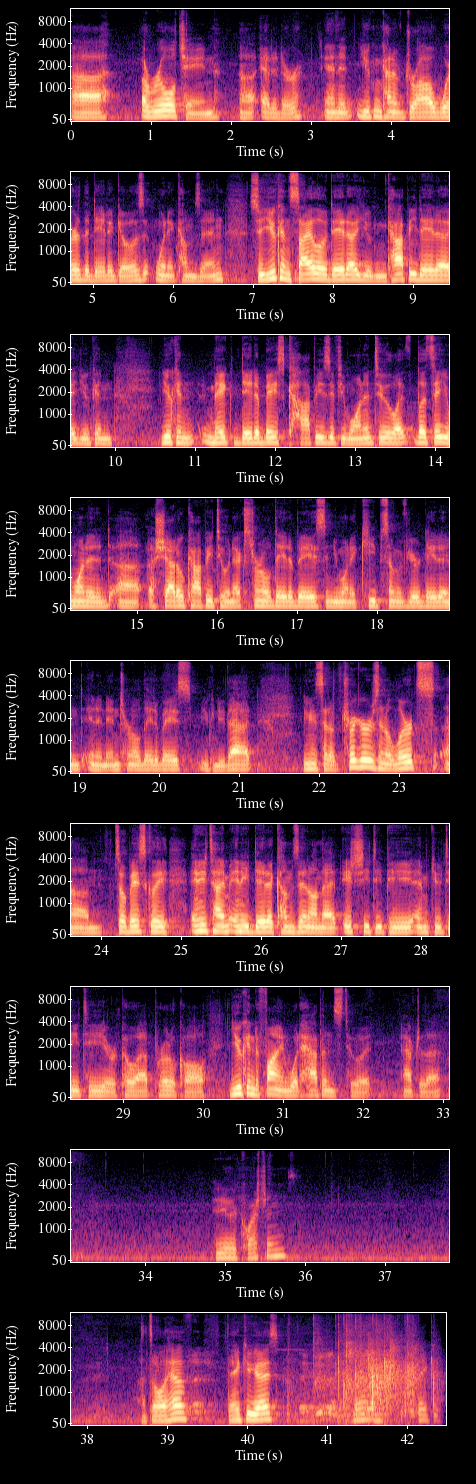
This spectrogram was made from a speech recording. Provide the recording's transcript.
Uh, a rule chain uh, editor, and it, you can kind of draw where the data goes when it comes in. So you can silo data, you can copy data, you can you can make database copies if you wanted to. Let, let's say you wanted uh, a shadow copy to an external database and you want to keep some of your data in, in an internal database, you can do that. You can set up triggers and alerts. Um, so basically, anytime any data comes in on that HTTP, MQTT, or CoAP protocol, you can define what happens to it after that. Any other questions? That's all I have. Thank you, guys. Thank you. Yeah, Thank you.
